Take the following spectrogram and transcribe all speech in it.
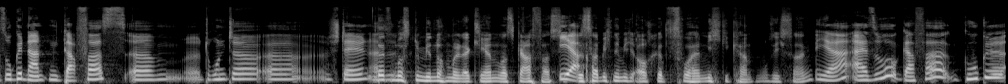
sogenannten Gaffers ähm, drunter äh, stellen. Also, das musst du mir nochmal erklären, was Gaffers ja. Das habe ich nämlich auch jetzt vorher nicht gekannt, muss ich sagen. Ja, also Gaffer, Google,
